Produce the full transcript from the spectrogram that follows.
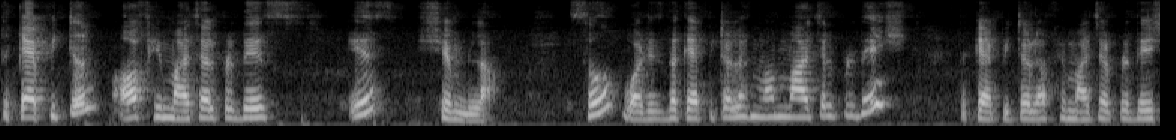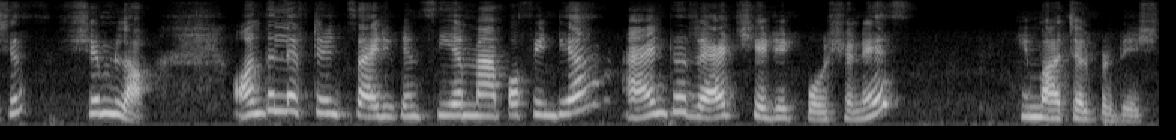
The capital of Himachal Pradesh is Shimla. So, what is the capital of Himachal Pradesh? The capital of Himachal Pradesh is Shimla. On the left hand side, you can see a map of India and the red shaded portion is Himachal Pradesh.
